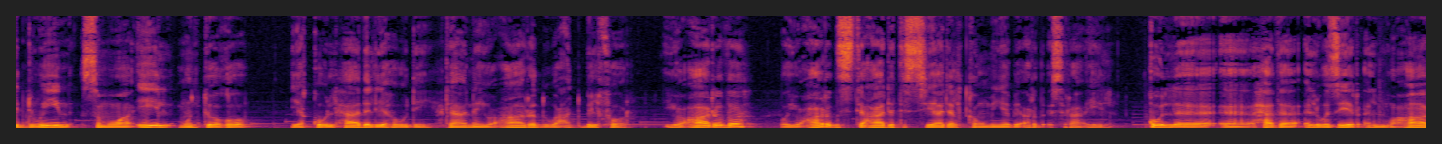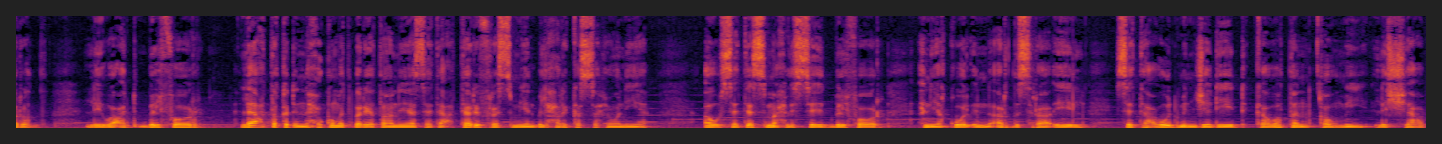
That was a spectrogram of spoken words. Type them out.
إدوين صموائيل مونتاغو. يقول هذا اليهودي كان يعارض وعد بلفور يعارضه ويعارض استعادة السيادة القومية بأرض إسرائيل. يقول آه، هذا الوزير المعارض لوعد بلفور لا أعتقد أن حكومة بريطانيا ستعترف رسميا بالحركة الصهيونية أو ستسمح للسيد بلفور أن يقول أن أرض إسرائيل ستعود من جديد كوطن قومي للشعب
